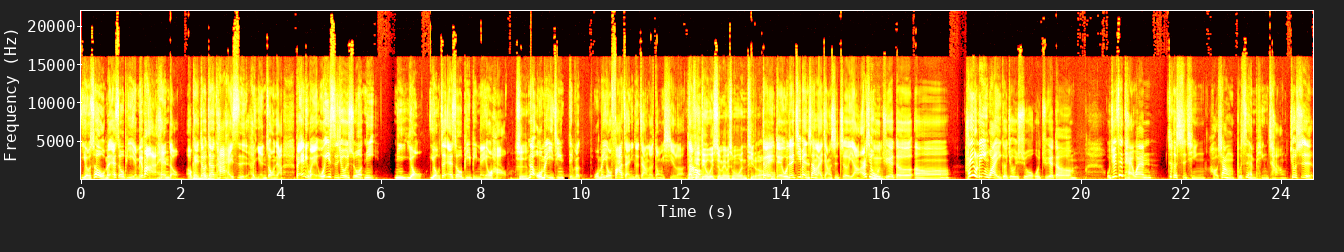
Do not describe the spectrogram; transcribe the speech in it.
有时候我们的 SOP 也没办法 handle。OK，都叫他还是很严重这样。But anyway，我意思就是说，你你有有这 SOP 比没有好。是。那我们已经我们有发展一个这样的东西了。他可以丢回去就没有什么问题了。对对，我觉得基本上来讲是这样。而且我觉得，嗯、呃，还有另外一个就是说，我觉得，我觉得在台湾这个事情好像不是很平常。就是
